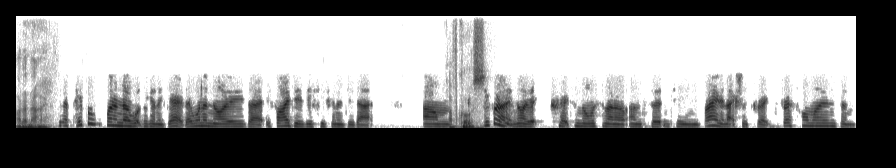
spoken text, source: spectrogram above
I don't know. Yeah, people want to know what they're going to get. They want to know that if I do this, he's going to do that. Um, of course. People don't know that creates an enormous amount of uncertainty in your brain and actually creates stress hormones and,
